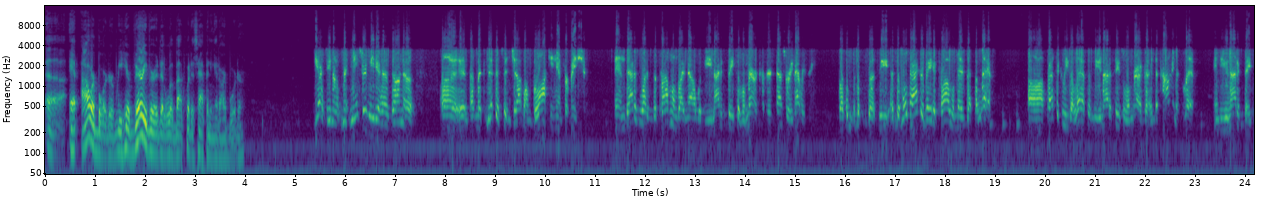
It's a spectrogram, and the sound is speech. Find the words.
uh, at our border. We hear very, very little about what is happening at our border. Yes, you know, mainstream media has done a a magnificent job on blocking information. And that is what is the problem right now with the United States of America. They're censoring everything. But the, the, the, the most aggravated problem is that the left, uh, practically the left in the United States of America, and the communist left in the United States,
